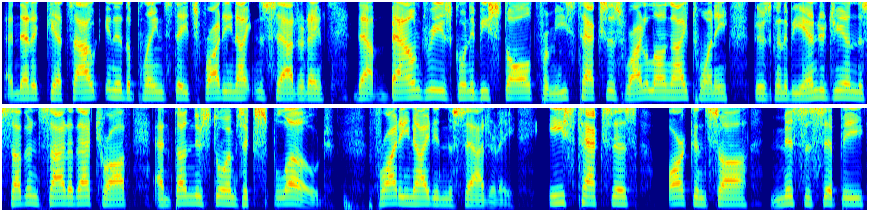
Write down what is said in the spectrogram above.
and then it gets out into the Plain States Friday night into Saturday. That boundary is going to be stalled from East Texas right along I 20 20. There's going to be energy on the southern side of that trough, and thunderstorms explode Friday night into Saturday. East Texas, Arkansas, Mississippi,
